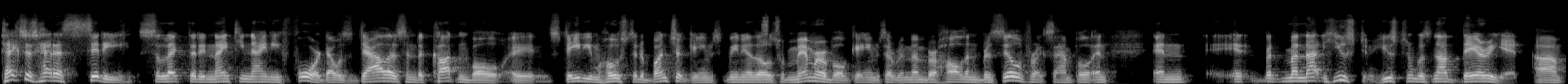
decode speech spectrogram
Texas had a city selected in 1994. That was Dallas and the Cotton Bowl. A stadium hosted a bunch of games. Many of those were memorable games. I remember Holland, Brazil, for example, and and it, but but not Houston. Houston was not there yet. Um,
